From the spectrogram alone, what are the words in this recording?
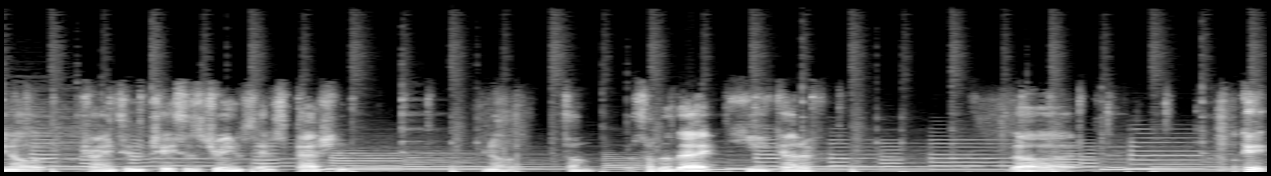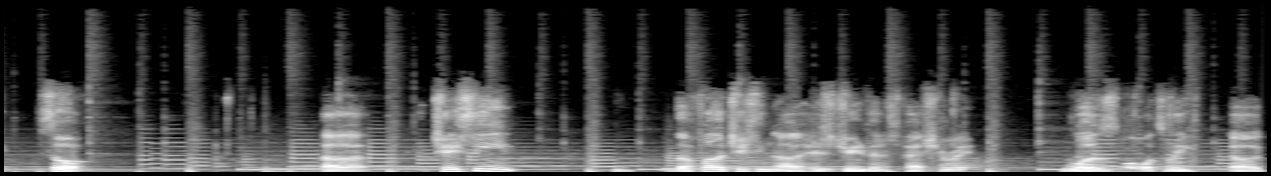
you know trying to chase his dreams and his passion you know some something that he kind of uh okay, so uh, chasing the father chasing uh, his dreams and his passion, right, was ultimately uh,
